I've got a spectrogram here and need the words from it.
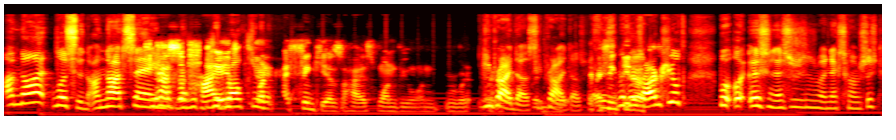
I'm not. Listen, I'm not saying He has the highest Gibraltar- one. I think he has the highest one v one. He probably does. He probably does. With I his, think with he his does. arm shield. But like, listen, this is my next conversation.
